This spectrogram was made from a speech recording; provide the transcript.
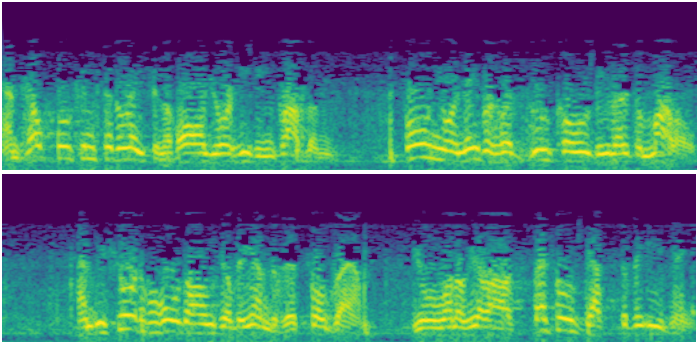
and helpful consideration of all your heating problems. Phone your neighborhood blue coal dealer tomorrow. And be sure to hold on till the end of this program. You'll want to hear our special guest of the evening.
